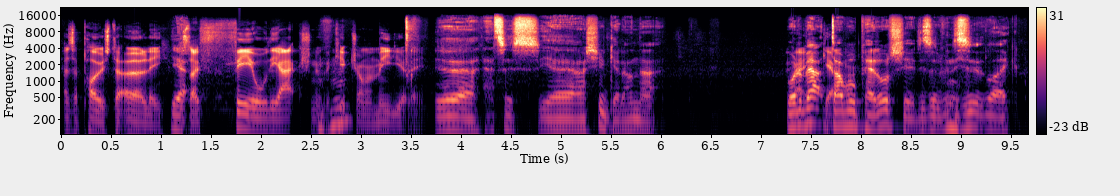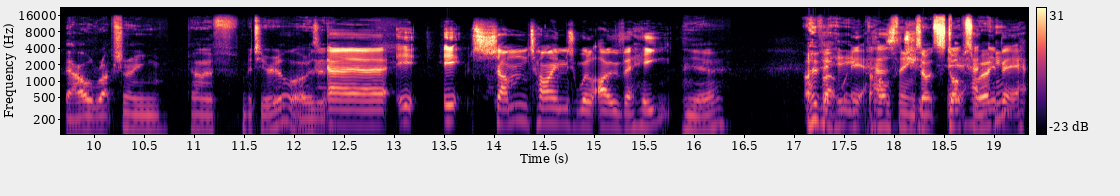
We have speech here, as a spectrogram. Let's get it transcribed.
as opposed to early Yeah. Mm-hmm. because I feel the action of the kick drum immediately. Yeah. That's just. Yeah. I should get on that. What Mate, about double one. pedal shit? Is it is it like bowel rupturing kind of material or is it? Uh, it it sometimes will overheat. yeah. Overheat it the whole thing, tu- so it stops ha- working. but it ha-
